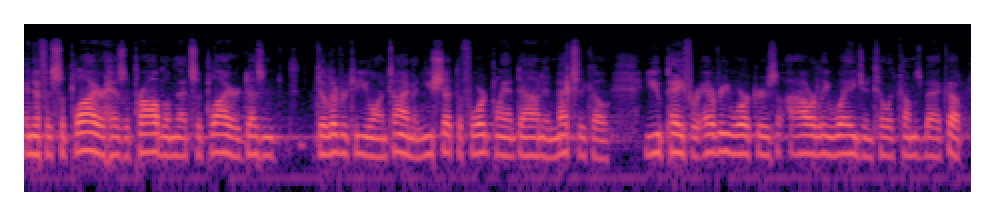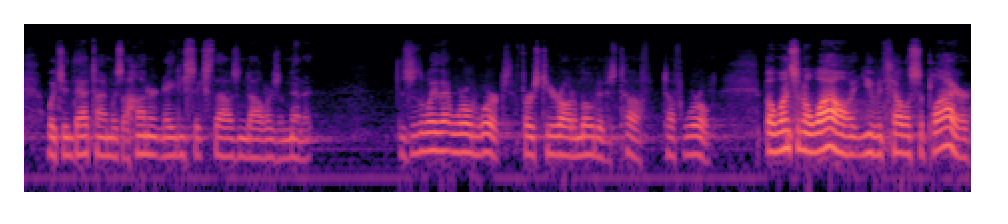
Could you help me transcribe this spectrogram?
And if a supplier has a problem, that supplier doesn't deliver to you on time, and you shut the Ford plant down in Mexico, you pay for every worker's hourly wage until it comes back up, which at that time was $186,000 a minute. This is the way that world works. First tier automotive is tough, tough world. But once in a while, you would tell a supplier,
